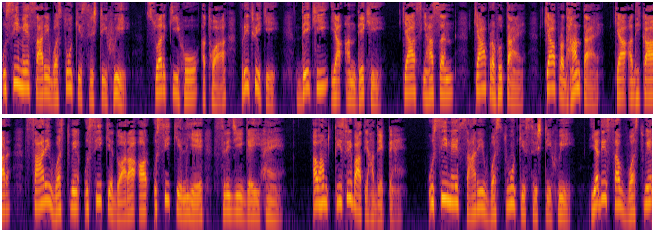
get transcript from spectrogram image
उसी में सारी वस्तुओं की सृष्टि हुई, स्वर की हो अथवा पृथ्वी की, देखी या अनदेखी, क्या सिंहासन, क्या प्रभुताएँ, क्या प्रधानताएँ, क्या अधिकार, सारी वस्तुएँ उसी के द्वारा और उसी के लिए सृजी गई हैं। अब हम तीसरी बात यहाँ देखते हैं। उसी में सारी वस्तुओं की सृष्टि हुई। यदि सब वस्तुएँ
